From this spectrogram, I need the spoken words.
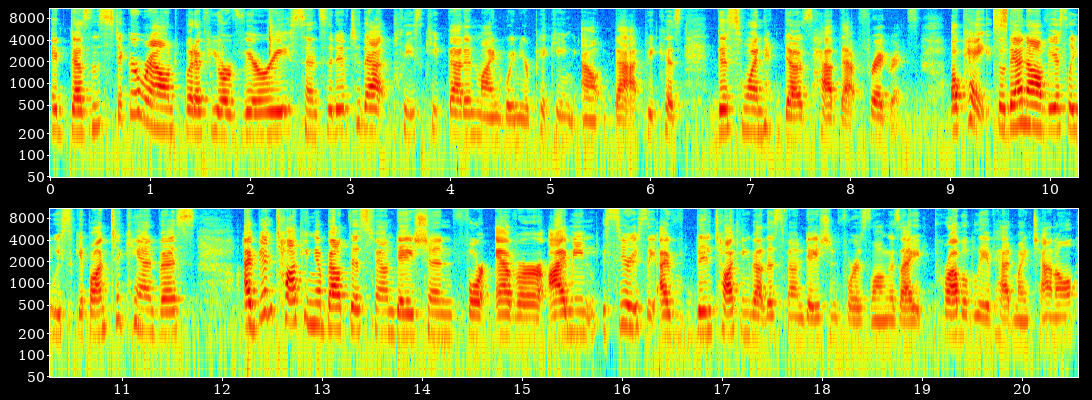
It doesn't stick around, but if you're very sensitive to that, please keep that in mind when you're picking out that because this one does have that fragrance. Okay, so then obviously we skip on to Canvas. I've been talking about this foundation forever. I mean, seriously, I've been talking about this foundation for as long as I probably have had my channel.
